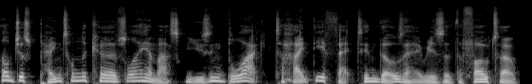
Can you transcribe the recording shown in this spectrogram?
I'll just paint on the curves layer mask using black to hide the effect in those areas of the photo.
